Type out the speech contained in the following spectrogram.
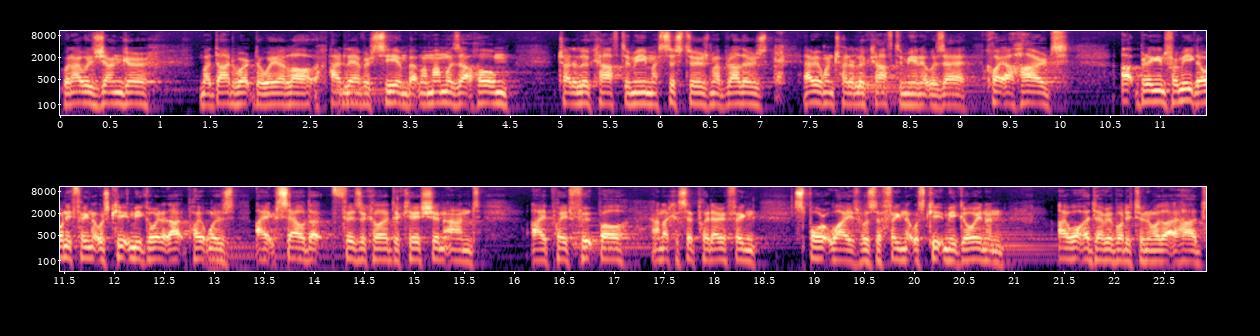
When I was younger, my dad worked away a lot, hardly ever see him, but my mum was at home tried to look after me, my sisters, my brothers, everyone tried to look after me and it was uh, quite a hard upbringing for me. The only thing that was keeping me going at that point was I excelled at physical education and I played football and like I said, played everything sport-wise was the thing that was keeping me going and I wanted everybody to know that I had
